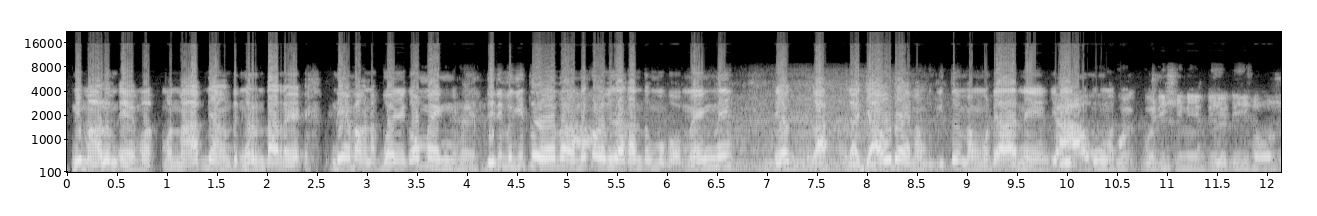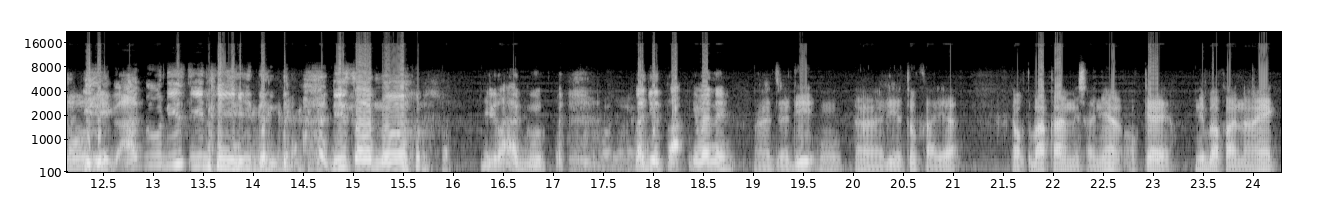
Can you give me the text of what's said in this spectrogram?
Ini malum eh mo mohon maaf nih yang denger ntar ya. Ini emang anak buahnya Komeng. Jadi begitu ya, Pak. Ini kalau misalkan temu Komeng nih, ya nggak nggak jauh deh emang begitu emang modelannya. Jadi jauh gue gue di sini dia di sono Iya, aku di sini dan di sono. Jadi lagu. Lanjut, Pak. Gimana? nah jadi Hmm. eh, dia tuh kayak tebak-tebakan. Misalnya oke ini bakal naik.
